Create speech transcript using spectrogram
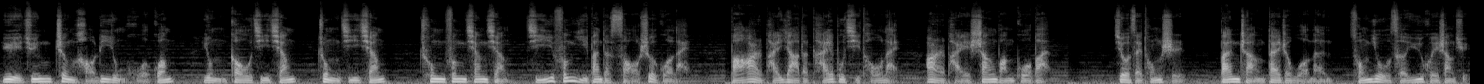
越军正好利用火光，用高机枪、重机枪、冲锋枪像疾风一般的扫射过来，把二排压得抬不起头来，二排伤亡过半。就在同时，班长带着我们从右侧迂回上去，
